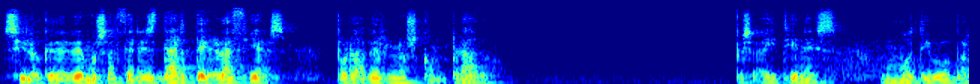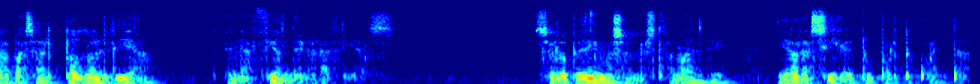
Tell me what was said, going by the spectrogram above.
si lo que debemos hacer es darte gracias por habernos comprado. Pues ahí tienes un motivo para pasar todo el día en acción de gracias. Se lo pedimos a nuestra Madre y ahora sigue tú por tu cuenta.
